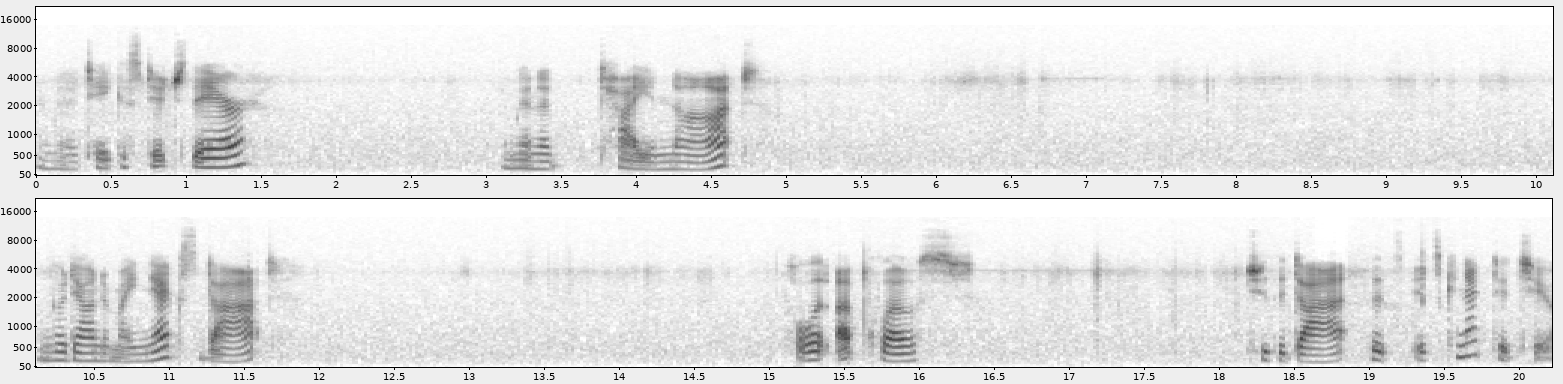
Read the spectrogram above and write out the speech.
I'm going to take a stitch there. I'm going to tie a knot. and go down to my next dot, pull it up close to the dot that it's connected to.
